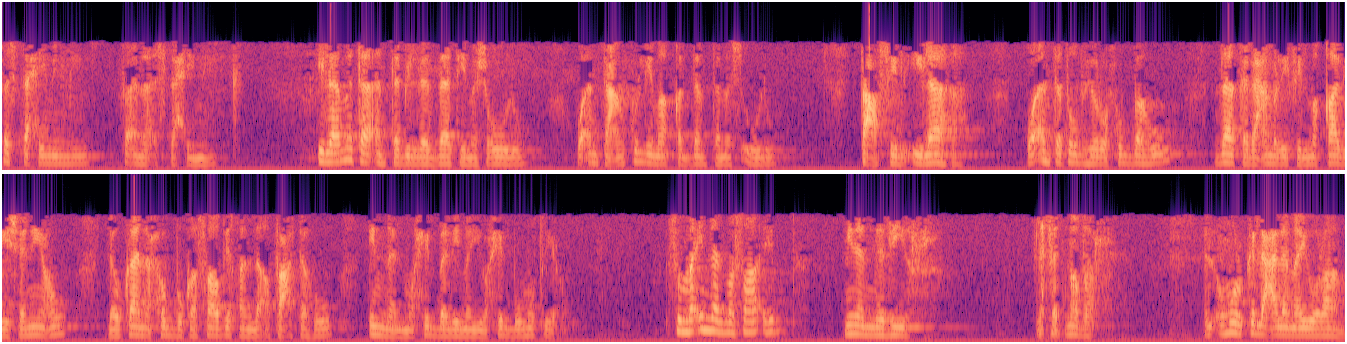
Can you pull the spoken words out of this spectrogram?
فاستحي مني فأنا أستحي منك. إلى متى أنت باللذات مشغول وأنت عن كل ما قدمت مسؤول؟ تعصي الإله وأنت تظهر حبه. ذاك لعمري في المقال شنيع. لو كان حبك صادقا لأطعته. إن المحب لمن يحب مطيع. ثم إن المصائب من النذير. لفت نظر. الأمور كلها على ما يرام.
